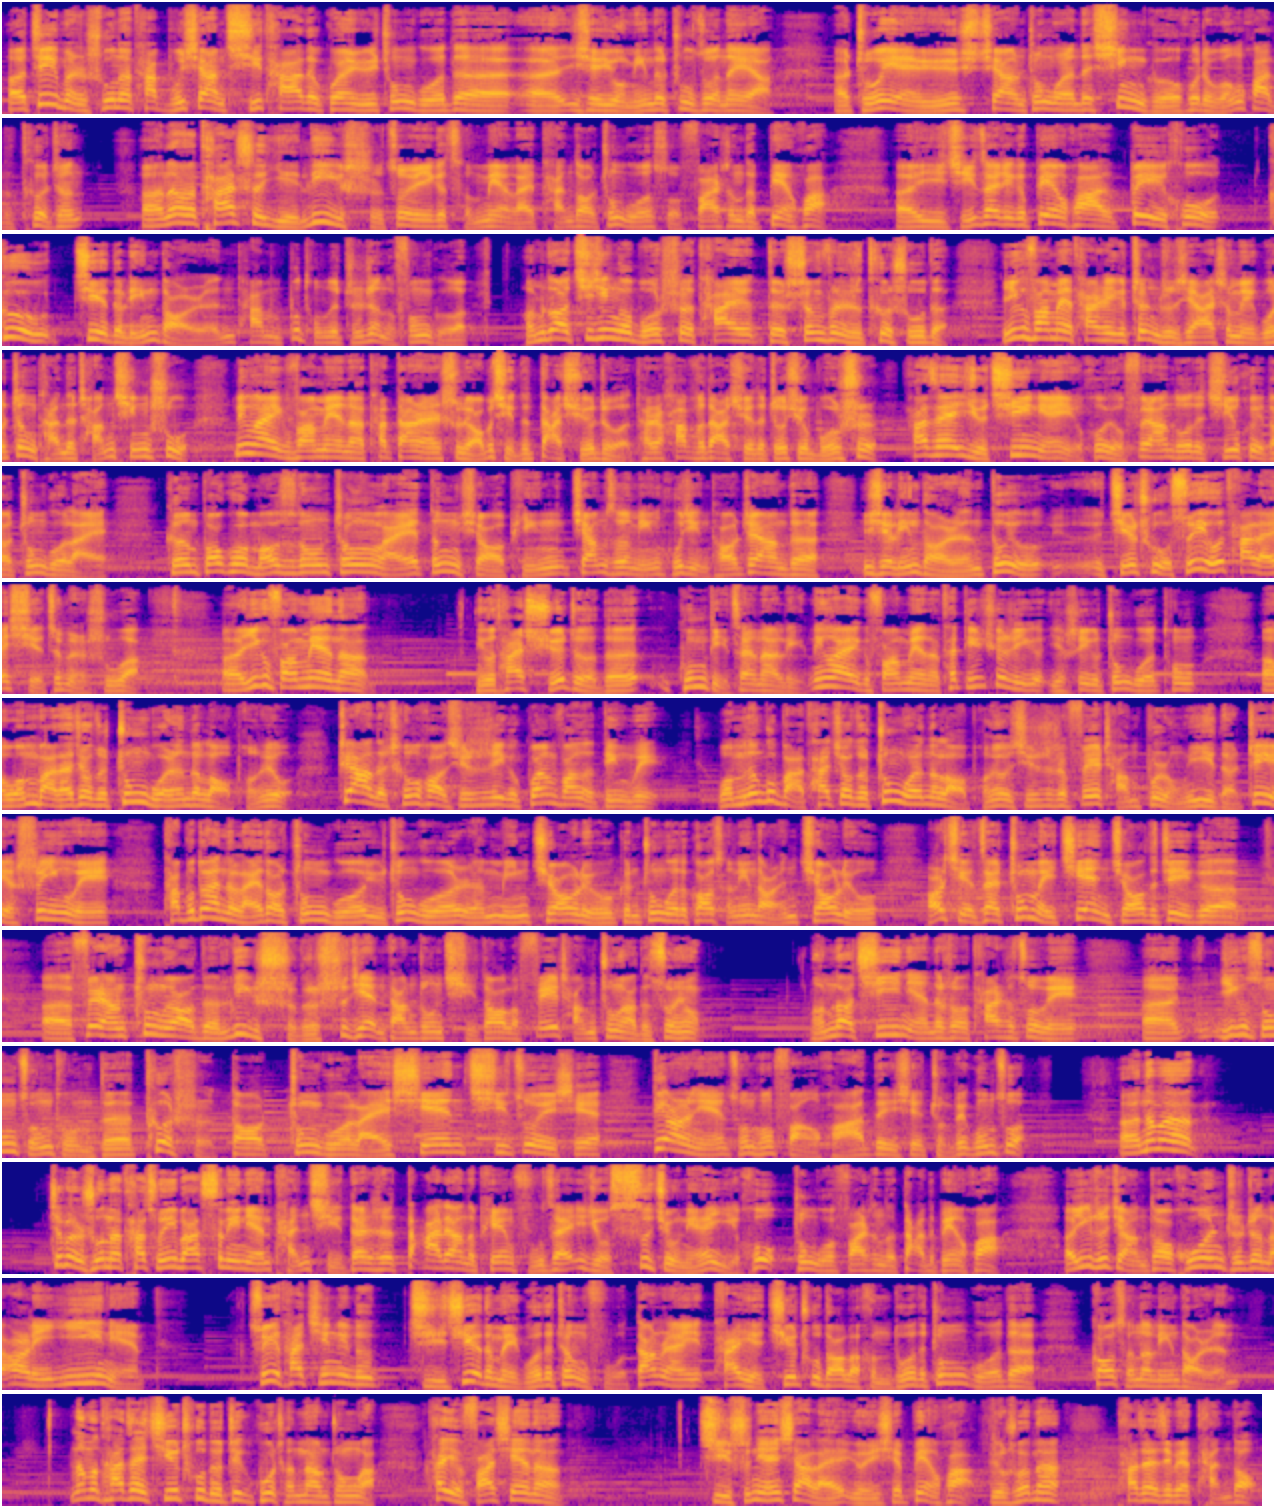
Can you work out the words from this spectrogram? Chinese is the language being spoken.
呃，这本书呢，它不像其他的关于中国的呃一些有名的著作那样，呃着眼于像中国人的性格或者文化的特征。啊，那么它是以历史作为一个层面来谈到中国所发生的变化，呃，以及在这个变化背后各界的领导人他们不同的执政的风格。我们知道基辛格博士他的身份是特殊的，一个方面他是一个政治家，是美国政坛的常青树；另外一个方面呢，他当然是了不起的大学者，他是哈佛大学的哲学博士。他在一九七一年以后有非常多的机会到中国来。跟包括毛泽东、周恩来、邓小平、江泽民、胡锦涛这样的一些领导人都有接触，所以由他来写这本书啊，呃，一个方面呢，有他学者的功底在那里；另外一个方面呢，他的确是一个，也是一个中国通，呃，我们把他叫做中国人的老朋友，这样的称号其实是一个官方的定位。我们能够把他叫做中国人的老朋友，其实是非常不容易的。这也是因为他不断的来到中国，与中国人民交流，跟中国的高层领导人交流，而且在中美建交的这个呃非常重要的历史的事件当中，起到了非常重要的作用。我们到七一年的时候，他是作为呃尼克松总统的特使到中国来，先期做一些第二年总统访华的一些准备工作。呃，那么。这本书呢，它从一八四零年谈起，但是大量的篇幅在一九四九年以后，中国发生的大的变化，呃，一直讲到胡文执政的二零一一年，所以他经历了几届的美国的政府，当然他也接触到了很多的中国的高层的领导人。那么他在接触的这个过程当中啊，他也发现呢，几十年下来有一些变化，比如说呢，他在这边谈到，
